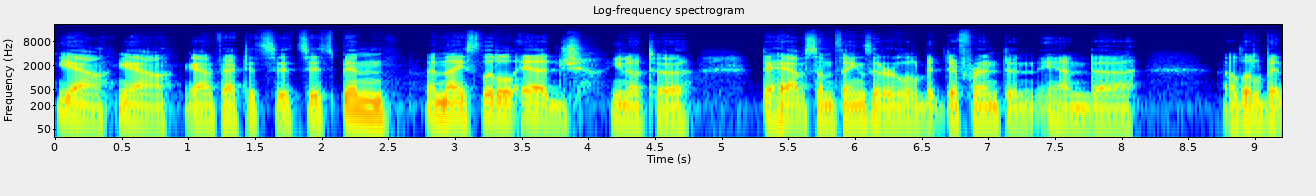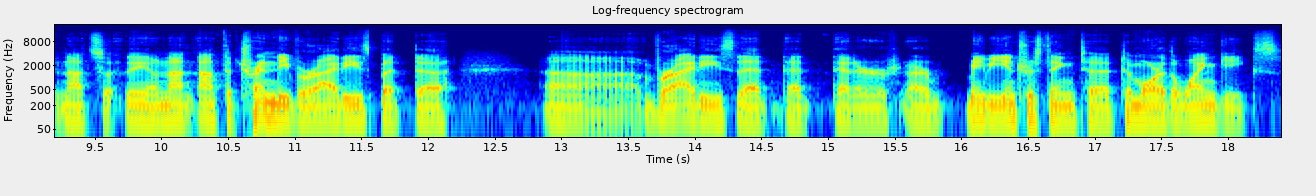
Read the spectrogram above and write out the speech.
Yeah. Yeah. Yeah. In fact, it's, it's, it's been a nice little edge, you know, to, to have some things that are a little bit different and, and, uh, a little bit not so, you know, not, not the trendy varieties, but, uh, uh, varieties that that that are are maybe interesting to to more of the wine geeks.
